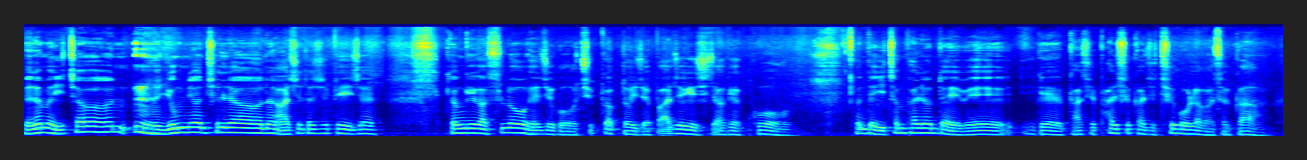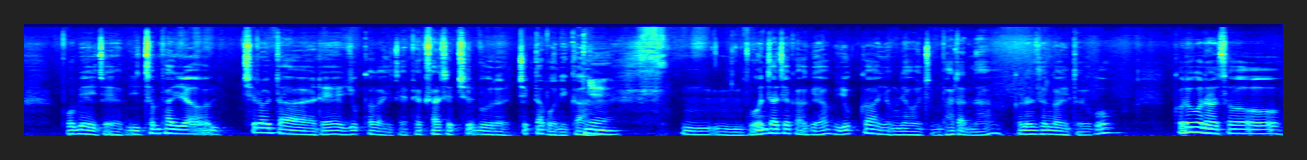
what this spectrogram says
왜냐면 2006년, 7년은 아시다시피 이제 경기가 슬로우해지고 집값도 이제 빠지기 시작했고, 근데 2008년도에 왜 이게 다시 80까지 치고 올라갔을까? 보면 이제 2008년 7월 달에 유가가 이제 147불을 찍다 보니까 예. 음, 음, 원자재 가격, 유가 영향을 좀 받았나? 그런 생각이 들고. 그러고 나서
